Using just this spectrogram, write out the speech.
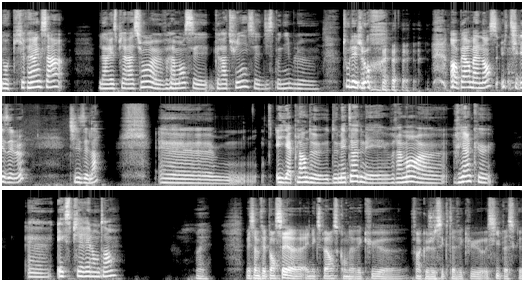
Donc rien que ça, la respiration, euh, vraiment, c'est gratuit, c'est disponible euh, tous les jours, en permanence. Utilisez-le, utilisez-la. Euh, et il y a plein de, de méthodes, mais vraiment euh, rien que euh, expirer longtemps. Ouais. Mais ça me fait penser à une expérience qu'on a vécue, euh, enfin que je sais que tu as vécue aussi parce que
